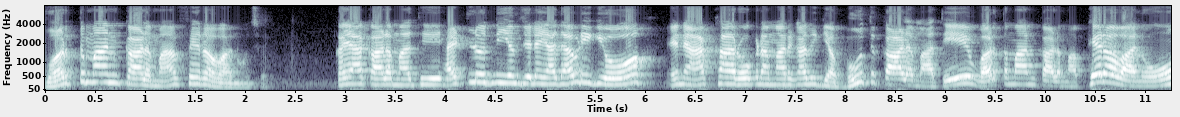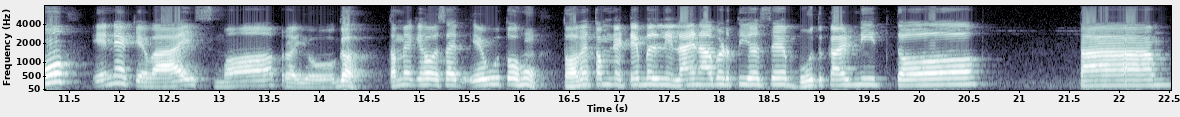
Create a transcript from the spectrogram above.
વર્તમાન કાળમાં ફેરવવાનું છે. કયા કાળમાંથી? આટલો જ નિયમ જેને યાદ આવડી ગયો, એને આખા રોકડા માર્ગ આવી ગયા. ભૂતકાળમાંથી વર્તમાન કાળમાં ફેરવવાનું એને કહેવાય સ્મ પ્રયોગ તમે કહો સાહેબ, એવું તો હું. તો હવે તમને ટેબલની લાઈન આવડતી હશે. ભૂતકાળની ત તામ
